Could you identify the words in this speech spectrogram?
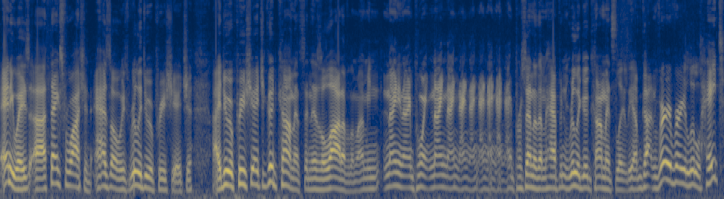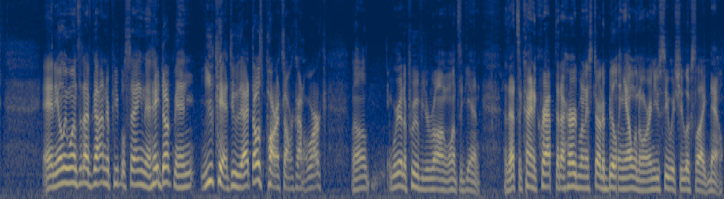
Anyways, uh, thanks for watching. As always, really do appreciate you. I do appreciate your good comments, and there's a lot of them. I mean, 99.9999999% of them have been really good comments lately. I've gotten very, very little hate, and the only ones that I've gotten are people saying that, hey, Duckman, you can't do that. Those parts aren't going to work. Well, we're going to prove you wrong once again. And that's the kind of crap that I heard when I started billing Eleanore, and you see what she looks like now.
